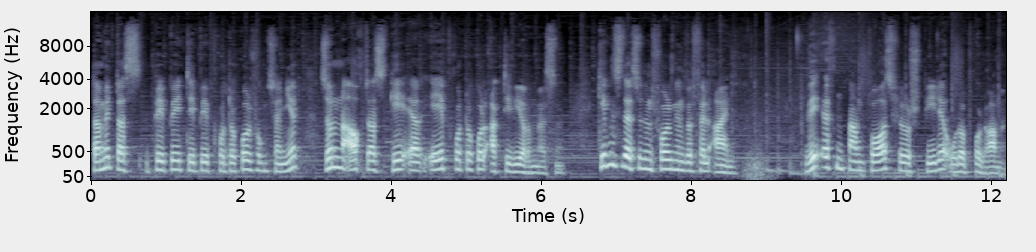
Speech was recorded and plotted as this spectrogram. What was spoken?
damit das PPTP-Protokoll funktioniert, sondern auch das GRE-Protokoll aktivieren müssen. Geben Sie dazu den folgenden Befehl ein. Wie öffnet man Ports für Spiele oder Programme?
